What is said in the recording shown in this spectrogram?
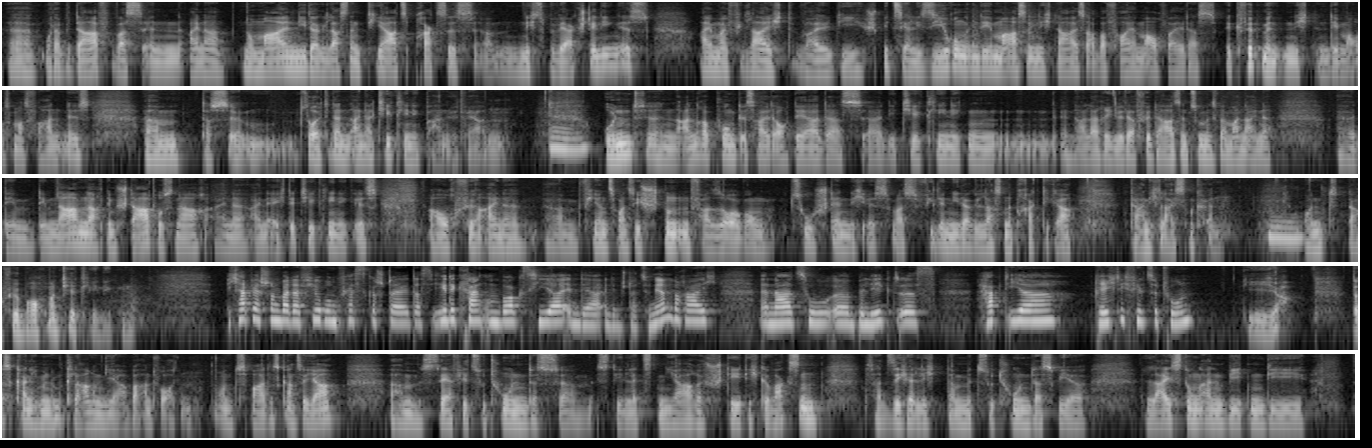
äh, oder Bedarf, was in einer normalen niedergelassenen Tierarztpraxis ähm, nicht zu bewerkstelligen ist. Einmal vielleicht, weil die Spezialisierung in dem Maße nicht da ist, aber vor allem auch, weil das Equipment nicht in dem Ausmaß vorhanden ist. Ähm, das ähm, sollte dann in einer Tierklinik behandelt werden. Mhm. Und ein anderer Punkt ist halt auch der, dass äh, die Tierkliniken in aller Regel dafür da sind, zumindest wenn man eine dem, dem Namen nach, dem Status nach eine, eine echte Tierklinik ist, auch für eine ähm, 24-Stunden-Versorgung zuständig ist, was viele niedergelassene Praktiker gar nicht leisten können. Mhm. Und dafür braucht man Tierkliniken. Ich habe ja schon bei der Führung festgestellt, dass jede Krankenbox hier in, der, in dem stationären Bereich äh, nahezu äh, belegt ist. Habt ihr richtig viel zu tun? Ja, das kann ich mit einem klaren Ja beantworten. Und zwar das ganze Jahr. Ähm, sehr viel zu tun. Das ähm, ist die letzten Jahre stetig gewachsen. Das hat sicherlich damit zu tun, dass wir Leistungen anbieten, die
